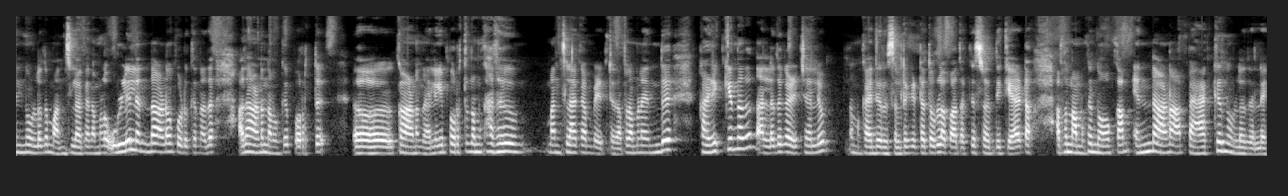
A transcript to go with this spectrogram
എന്നുള്ളത് മനസ്സിലാക്കുക. നമ്മൾ ഉള്ളിൽ എന്താണോ കൊടുക്കുന്നത്? അതാണ് നമുക്ക് പുറത്ത് കാണുന്നത്. അല്ലെങ്കിൽ പുറത്ത് നമുക്കത് മനസ്സിലാക്കാൻ പറ്റുന്നത്. അപ്പോൾ നമ്മൾ എന്ത് കഴിക്കുന്നത് നല്ലത് കഴിച്ചാലും നമുക്ക് അതിന്റെ റിസൾട്ട് കിട്ടത്തുള്ളൂ. അപ്പോൾ അതൊക്കെ ശ്രദ്ധിക്കുക കേട്ടോ. അപ്പോൾ നമുക്ക് നോക്കാം എന്താണ് ആ പാക്ക് എന്നുള്ളതല്ലേ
